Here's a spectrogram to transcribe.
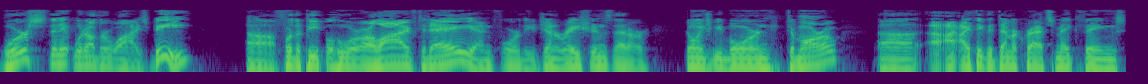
worse than it would otherwise be, uh, for the people who are alive today and for the generations that are going to be born tomorrow. Uh, I, I think the Democrats make things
